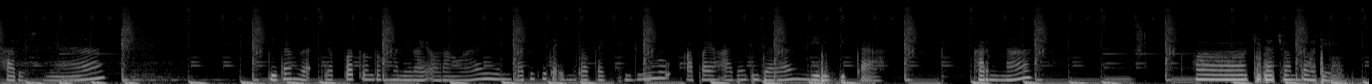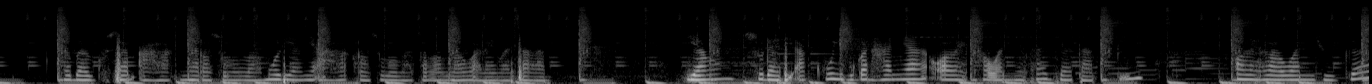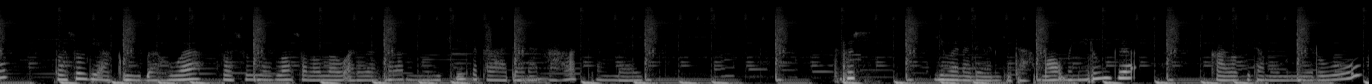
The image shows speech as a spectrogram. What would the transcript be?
harusnya kita nggak cepat untuk menilai orang lain, tapi kita introspeksi dulu apa yang ada di dalam diri kita. Karena uh, kita contoh deh kebagusan ahlaknya Rasulullah, mulianya ahlak Rasulullah Shallallahu Alaihi Wasallam yang sudah diakui bukan hanya oleh kawannya saja, tapi oleh lawan juga Rasul diakui bahwa Rasulullah Shallallahu Alaihi Wasallam memiliki keteladanan akhlak yang baik. Terus gimana dengan kita? Mau meniru nggak? Kalau kita mau meniru,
